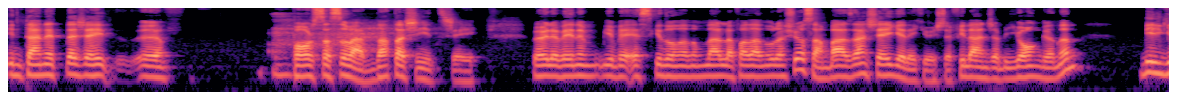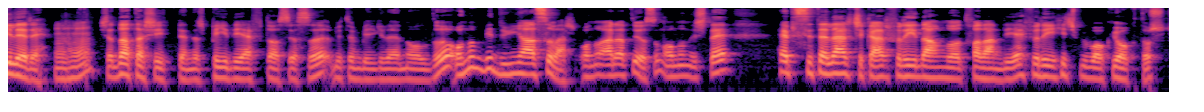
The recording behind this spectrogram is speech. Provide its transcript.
internette şey e, borsası var. Data sheet şeyi. Böyle benim gibi eski donanımlarla falan uğraşıyorsan bazen şey gerekiyor işte filanca bir Yonga'nın bilgileri. Hı hı. İşte data sheet denir PDF dosyası bütün bilgilerin olduğu. Onun bir dünyası var. Onu aratıyorsun. Onun işte hep siteler çıkar free download falan diye. Free hiçbir bok yoktur.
